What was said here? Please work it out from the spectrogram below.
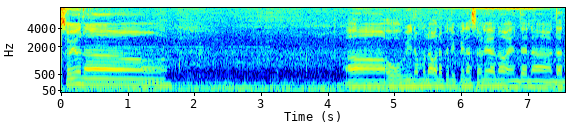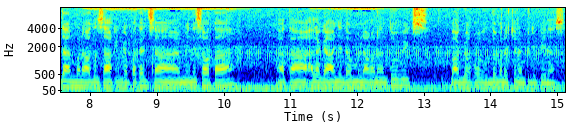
So yun ah ah uuwi na muna ako ng Pilipinas ulit ano and then ah, dadaan muna ako dun sa aking kapatid sa Minnesota at ah, alagaan niya daw muna ako ng 2 weeks bago ako dumarat ng Pilipinas.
